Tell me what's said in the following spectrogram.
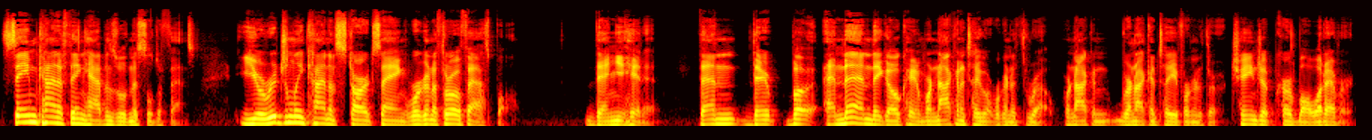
Same kind of thing happens with missile defense. You originally kind of start saying, we're going to throw a fastball. Then you hit it. Then they're, but, and then they go, okay, we're not going to tell you what we're going to throw. We're not going, we're not going to tell you if we're going to throw changeup, curveball, whatever.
